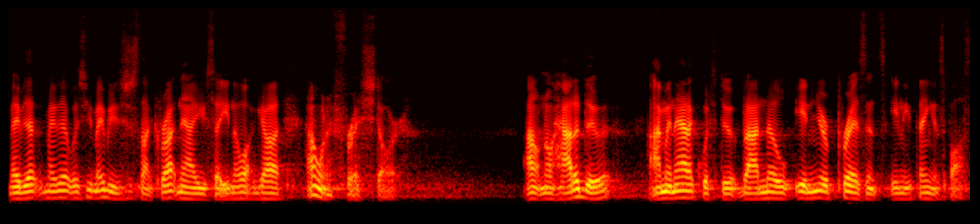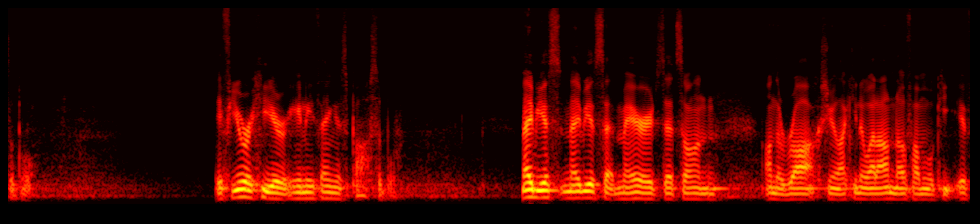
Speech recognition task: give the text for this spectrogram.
Maybe that maybe that was you. Maybe it's just like right now you say, you know what, God, I want a fresh start. I don't know how to do it. I'm inadequate to do it, but I know in your presence anything is possible. If you are here, anything is possible. Maybe it's maybe it's that marriage that's on on the rocks. You're like, you know what? I don't know if I'm gonna keep, if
